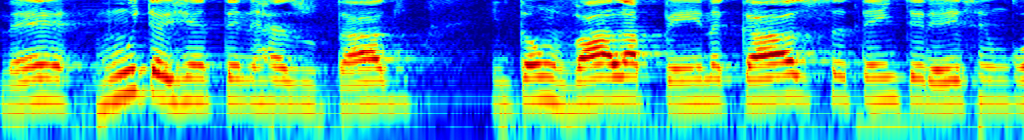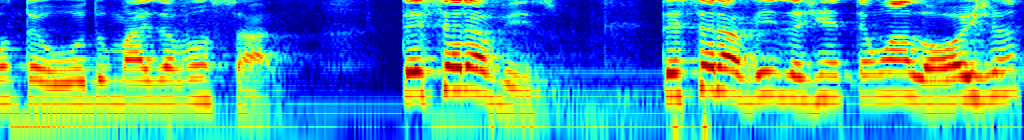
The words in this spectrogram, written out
né? Muita gente tendo resultado, então vale a pena caso você tenha interesse em um conteúdo mais avançado. Terceiro aviso. Terceiro aviso, a gente tem uma loja,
